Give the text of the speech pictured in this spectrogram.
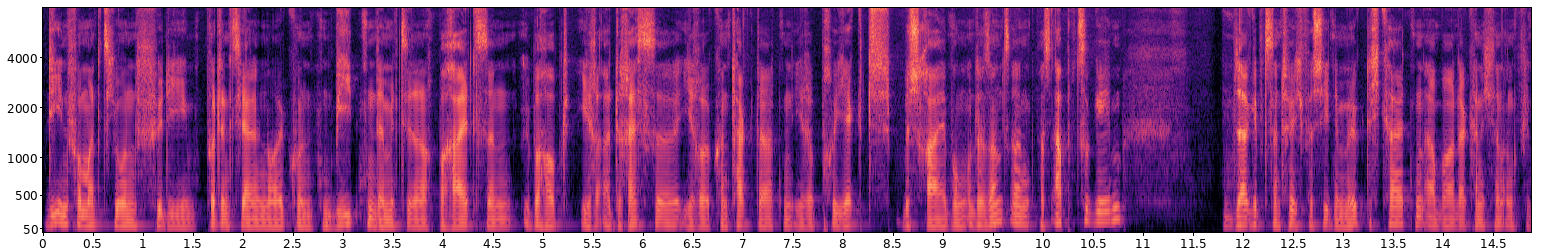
die Informationen für die potenziellen Neukunden bieten, damit sie dann auch bereit sind, überhaupt ihre Adresse, ihre Kontaktdaten, ihre Projektbeschreibung oder sonst irgendwas abzugeben. Da gibt es natürlich verschiedene Möglichkeiten, aber da kann ich dann irgendwie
